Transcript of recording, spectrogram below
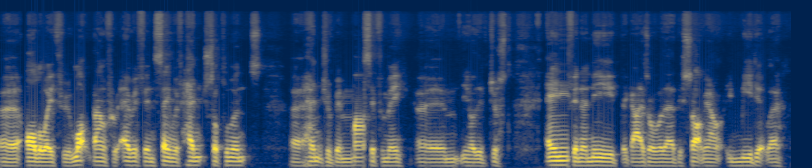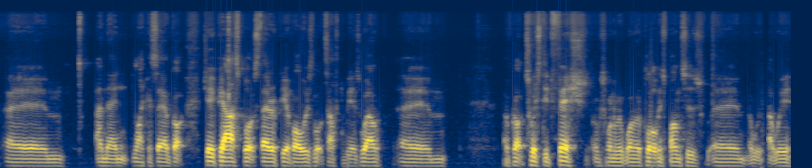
uh, all the way through lockdown, through everything. Same with Hench supplements. Uh, Hench have been massive for me. Um, you know, they've just anything I need, the guys over there, they sort me out immediately. Um, and then, like I say, I've got JPR Sports Therapy. I've always looked after me as well. Um, I've got Twisted Fish, obviously one of one of the clothing sponsors um, that we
